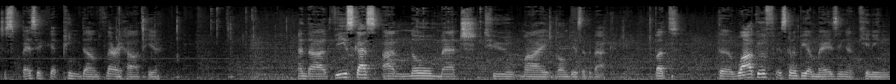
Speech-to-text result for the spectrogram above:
just basically get pinned down very hard here. And uh, these guys are no match to my Longbeards at the back. But the Varghulf is gonna be amazing at killing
